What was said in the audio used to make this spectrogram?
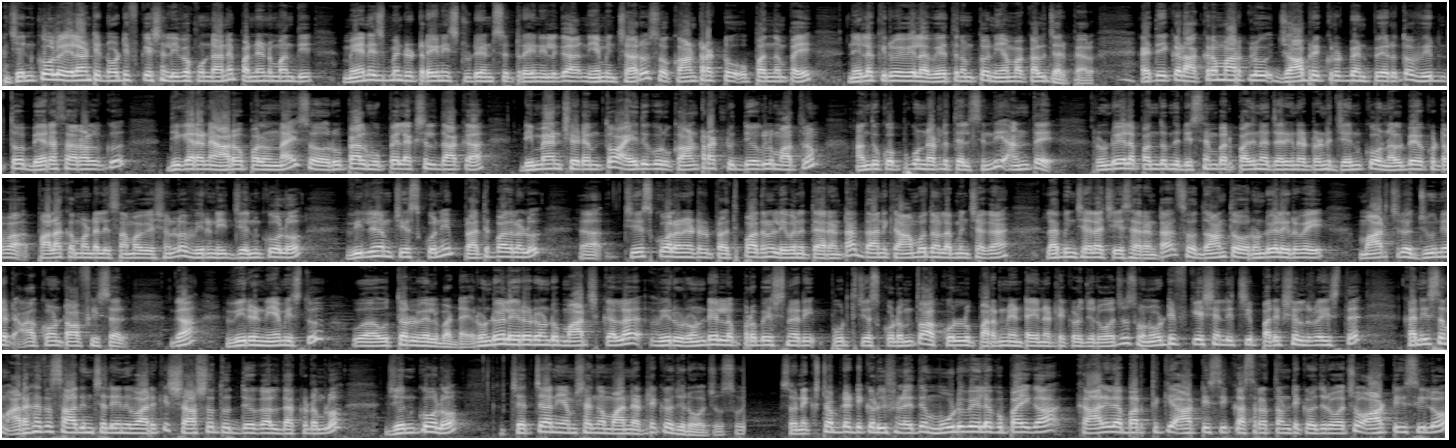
జెన్కోలో ఎలాంటి నోటిఫికేషన్లు ఇవ్వకుండానే పన్నెండు మంది మేనేజ్మెంట్ ట్రైనింగ్ స్టూడెంట్స్ ట్రైనీలుగా నియమించారు. సో కాంట్రాక్టు ఒప్పందంపై నెలకు ఇరవై వేల వేతనంతో నియామకాలు జరిపారు. అయితే ఇక్కడ అక్రమార్కులు జాబ్ రిక్రూట్మెంట్ పేరుతో వీరితో బేరసారాలకు దిగారనే ఆరోపణలు ఉన్నాయి సో రూపాయలు ముప్పై లక్షల దాకా డిమాండ్ చేయడంతో ఐదుగురు కాంట్రాక్ట్ ఉద్యోగులు మాత్రం అందుకు ఒప్పుకున్నట్లు తెలిసింది. అంతే రెండు వేల పంతొమ్మిది డిసెంబర్ పదిన జరిగినటువంటి జెన్కో నలభై ఒకటవ పాలక మండలి సమావేశంలో వీరిని జెన్కోలో విలీనం చేసుకొని ప్రతిపాదనలు చేసుకోవాలనేటువంటి ప్రతిపాదనలు ఇవ్వనెత్తారంట దానికి ఆమోదం లభించగా లభించేలా చేశారంట. సో దాంతో రెండు వేల ఇరవై మార్చిలో జూనియర్ అకౌంట్ ఆఫీసర్గా వీరిని నియమిస్తూ ఉత్తర్వులు వెలువడ్డాయి. రెండు వేల ఇరవై రెండు మార్చి కల్లా వీరు రెండేళ్ళ ప్రొబేషనరీ పూర్తి చేసుకోవడంతో ఆ కొల్లు పర్మనెంట్ అయినట్లు ఇక్కడ చూడవచ్చు. సో నోటిఫికేషన్లు ఇచ్చి పరీక్షలు నిర్వహిస్తే కనీసం అర్హత సాధించలేని వారికి శాశ్వత ఉద్యోగాలు దక్కడంలో జెన్కోలో చర్చానీయాంశంగా మారినట్లు ఇక్కడ చూడవచ్చు. సో సో నెక్స్ట్ అప్డేట్ ఇక్కడ చూసినట్లయితే మూడు వేలకు పైగా ఖాళీల భర్తీకి ఆర్టీసీ కసరత్తు అంటే ఇక్కడ చూడవచ్చు. ఆర్టీసీలో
